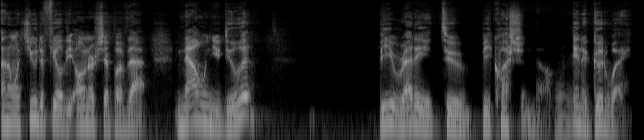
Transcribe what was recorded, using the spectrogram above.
And I want you to feel the ownership of that. Now, when you do it, be ready to be questioned, though, Mm. in a good way.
